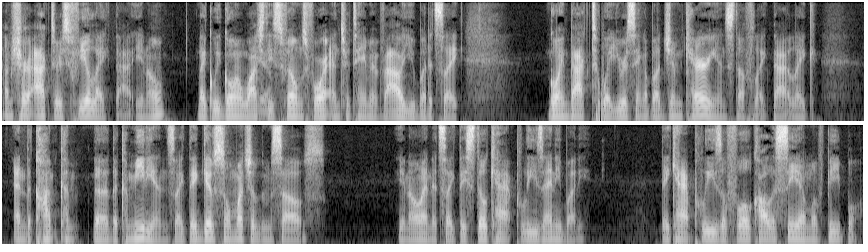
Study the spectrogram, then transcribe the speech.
I'm sure actors feel like that, you know? Like we go and watch Yeah. these films for entertainment value, but it's like going back to what you were saying about Jim Carrey and stuff like that, like and the com- com- the the comedians, like they give so much of themselves, you know, and it's like they still can't please anybody. They can't please a full coliseum of people,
